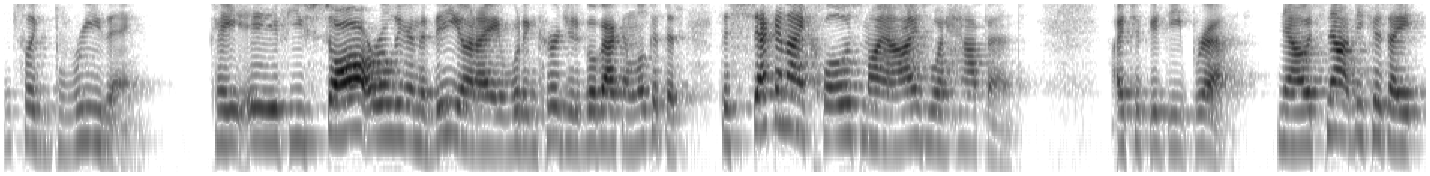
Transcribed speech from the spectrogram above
it's like breathing. Okay, if you saw earlier in the video, and I would encourage you to go back and look at this, the second I closed my eyes, what happened? I took a deep breath. Now, it's not because I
